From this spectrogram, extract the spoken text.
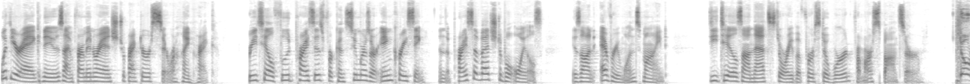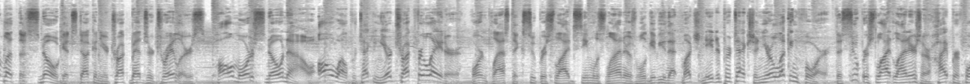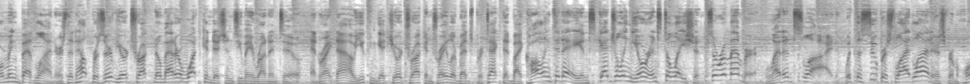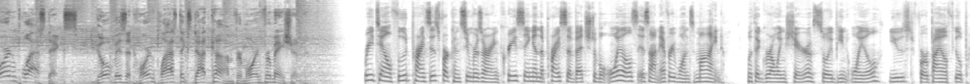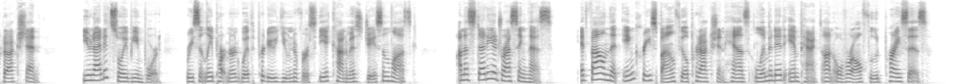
With your ag news, I'm Farm and Ranch Director Sarah Heinrich. Retail food prices for consumers are increasing, and the price of vegetable oils is on everyone's mind. Details on that story, but first, a word from our sponsor. Don't let the snow get stuck in your truck beds or trailers. Haul more snow now, all while protecting your truck for later. Horn Plastic Super Slide Seamless Liners will give you that much needed protection you're looking for. The Super Slide Liners are high performing bed liners that help preserve your truck no matter what conditions you may run into. And right now, you can get your truck and trailer beds protected by calling today and scheduling your installation. So remember, let it slide with the Super Slide Liners from Horn Plastics. Go visit hornplastics.com for more information. Retail food prices for consumers are increasing, and the price of vegetable oils is on everyone's mind, with a growing share of soybean oil used for biofuel production. The United Soybean Board recently partnered with Purdue University economist Jason Lusk on a study addressing this. It found that increased biofuel production has limited impact on overall food prices.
